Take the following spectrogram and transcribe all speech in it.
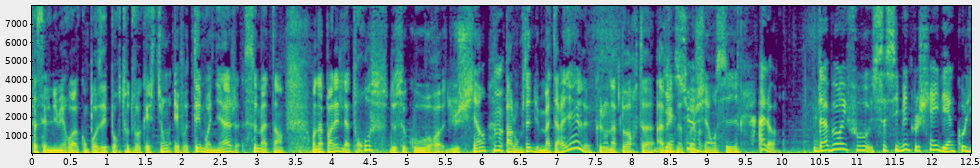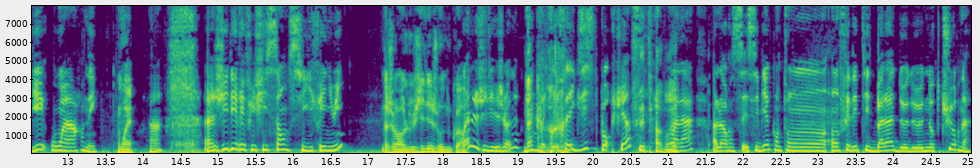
Ça c'est le numéro à composer pour toutes vos questions et vos témoignages ce matin. On a parlé de la trousse de secours du chien. Parlons peut-être du matériel que l'on apporte avec Bien notre sûr. chien aussi. Alors, d'abord, il faut, ça c'est bien que le chien il ait un collier ou un harnais. Ouais. hein. Un gilet réfléchissant s'il fait nuit. Genre le gilet jaune, quoi. Ouais, le gilet jaune. D'accord. Ça existe pour chien. C'est pas vrai. Voilà. Alors c'est bien quand on, on fait des petites balades de, nocturnes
